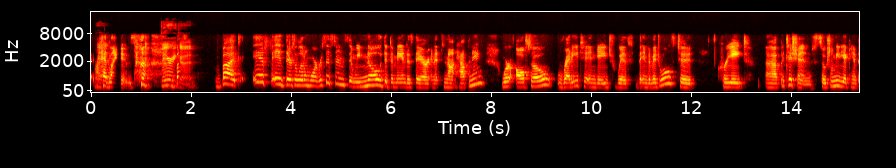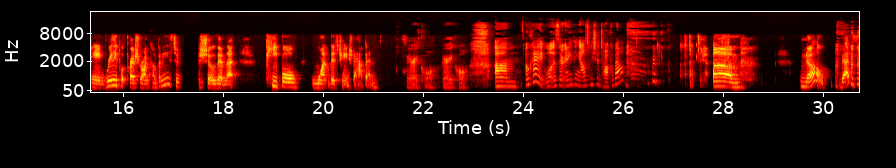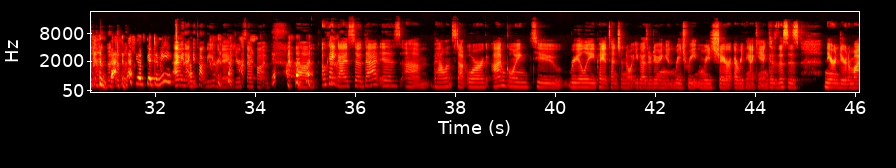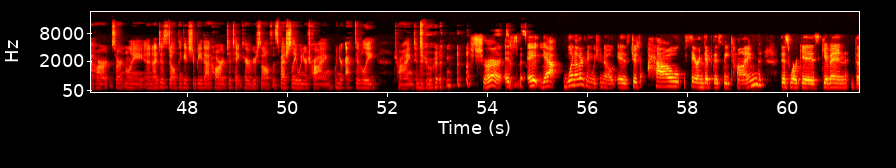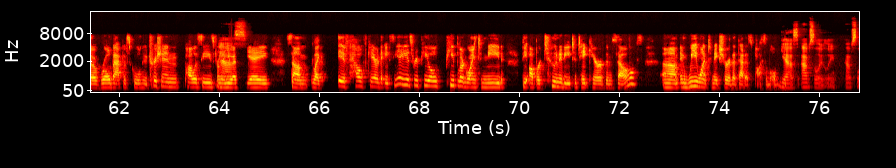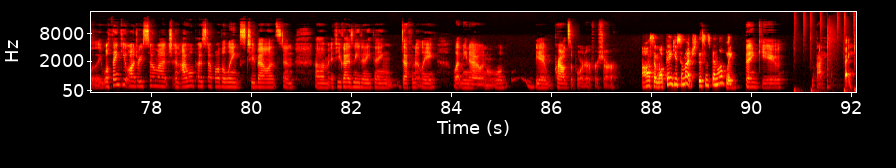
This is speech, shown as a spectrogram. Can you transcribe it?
Right. headline news. Very But- good. But if it, there's a little more resistance and we know the demand is there and it's not happening, we're also ready to engage with the individuals to create uh, petitions, social media campaign, really put pressure on companies to show them that people want this change to happen. Very cool. Very cool. Um, okay. Well, is there anything else we should talk about? Um, no, that's that, that feels good to me. I mean, I could talk to you for days. You're so fun. Um, okay, guys. So that is um, balance.org. I'm going to really pay attention to what you guys are doing and retweet and reshare everything I can because this is near and dear to my heart, certainly. And I just don't think it should be that hard to take care of yourself, especially when you're trying, when you're actively trying to do it. sure. It's it, eh, yeah. One other thing we should note is just how serendipitously timed this work is given the rollback of school nutrition policies from yes. the USDA. Some like if healthcare, the ACA is repealed, people are going to need the opportunity to take care of themselves. Um, and we want to make sure that that is possible. Yes, absolutely. Absolutely. Well, thank you, Audrey, so much. And I will post up all the links to Balanced. And um, if you guys need anything, definitely let me know and we'll be a proud supporter for sure. Awesome. Well, thank you so much. This has been lovely. Thank you. Bye. Bye.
